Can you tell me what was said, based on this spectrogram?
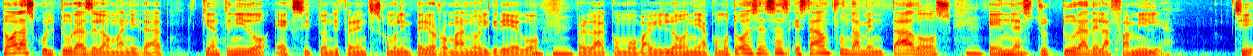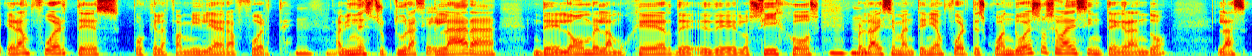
todas las culturas de la humanidad, que han tenido éxito en diferentes, como el Imperio Romano, el griego, ¿verdad? Como Babilonia, como todas esas, estaban fundamentados en la estructura de la familia. Sí, eran fuertes porque la familia era fuerte. Había una estructura clara del hombre, la mujer, de, los hijos, ¿verdad? Y se mantenían fuertes. Cuando eso se va desintegrando, las,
